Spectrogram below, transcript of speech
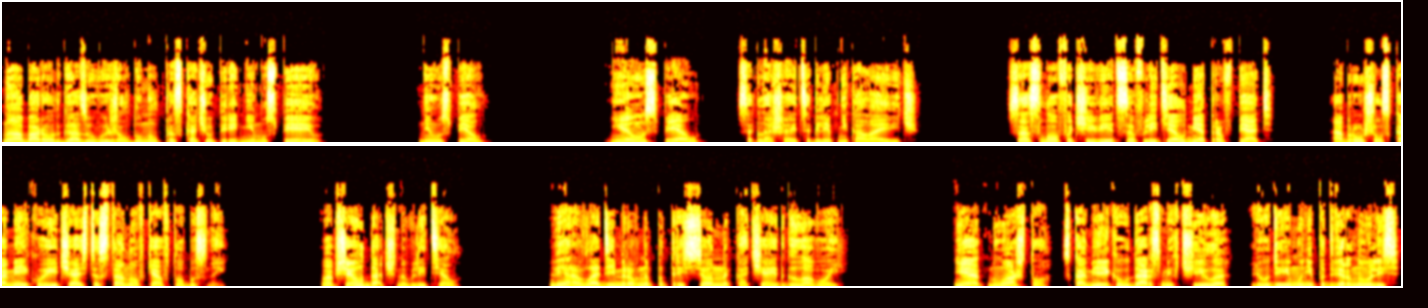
Наоборот, газу выжил, думал, проскочу перед ним, успею. Не успел. Не успел, соглашается Глеб Николаевич. Со слов очевидцев летел метров пять. Обрушил скамейку и часть остановки автобусной. Вообще удачно влетел. Вера Владимировна потрясенно качает головой. Нет, ну а что? Скамейка удар смягчила, Люди ему не подвернулись.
